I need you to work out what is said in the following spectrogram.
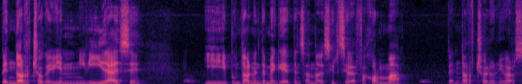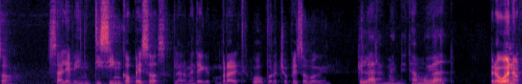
pendorcho que vi en mi vida ese. Y puntualmente me quedé pensando decir, si el alfajor más pendorcho del universo sale 25 pesos, claramente hay que comprar este juego por 8 pesos porque... Claramente, está muy barato. Pero bueno.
